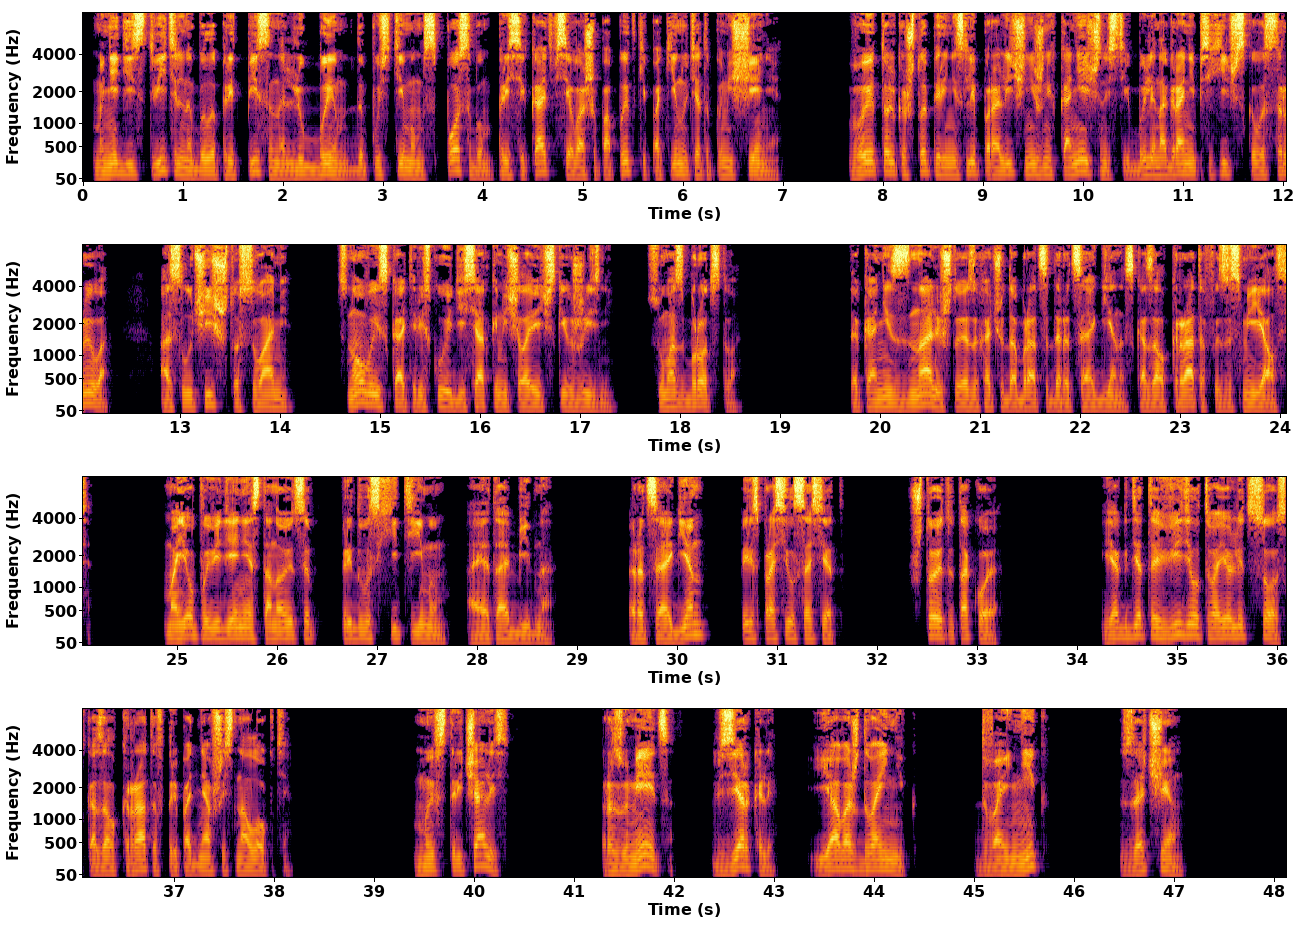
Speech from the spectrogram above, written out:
Мне действительно было предписано любым допустимым способом пресекать все ваши попытки покинуть это помещение. Вы только что перенесли паралич нижних конечностей, были на грани психического срыва, а случись что с вами, Снова искать, рискуя десятками человеческих жизней. Сумасбродство. «Так они знали, что я захочу добраться до рациогена», сказал Кратов и засмеялся. «Мое поведение становится предвосхитимым, а это обидно». «Рациоген?» переспросил сосед. «Что это такое?» «Я где-то видел твое лицо», сказал Кратов, приподнявшись на локте. «Мы встречались?» «Разумеется, в зеркале. Я ваш двойник». Двойник? Зачем?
